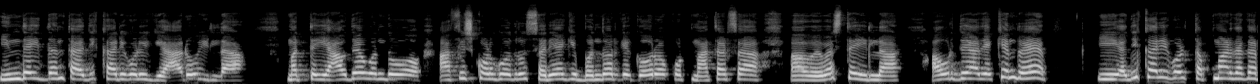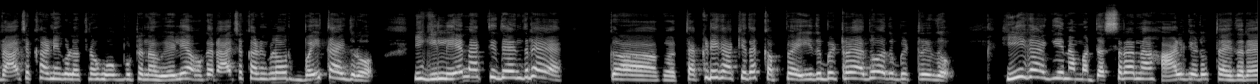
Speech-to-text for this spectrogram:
ಹಿಂದೆ ಇದ್ದಂತ ಅಧಿಕಾರಿಗಳು ಯಾರು ಇಲ್ಲ. ಮತ್ತೆ ಯಾವುದೇ ಒಂದು ಆಫೀಸ್ಗಳಿಗೋದ್ರು ಸರಿಯಾಗಿ ಬಂದವ್ರಿಗೆ ಗೌರವ ಕೊಟ್ಟು ಮಾತಾಡ್ಸ ವ್ಯವಸ್ಥೆ ಇಲ್ಲ. ಅವ್ರದ್ದೇ ಆದ ಯಾಕೆಂದ್ರೆ ಈ ಅಧಿಕಾರಿಗಳು ತಪ್ಪು ಮಾಡಿದಾಗ ರಾಜಕಾರಣಿಗಳ ಹತ್ರ ಹೋಗ್ಬಿಟ್ಟು ನಾವ್ ಹೇಳಿ ಅವಾಗ ರಾಜಕಾರಣಿಗಳು ಅವ್ರಿಗೆ ಬೈತಾ ಇದ್ರು. ಈಗ ಇಲ್ಲಿ ಏನಾಗ್ತಿದೆ ಅಂದ್ರೆ ತಕ್ಕಡಿಗೆ ಹಾಕಿದ ಕಪ್ಪೆ, ಇದು ಬಿಟ್ರೆ ಅದು ಅದು ಬಿಟ್ರೆ ಇದು. ಹೀಗಾಗಿ ನಮ್ಮ ದಸರಾನ ಹಾಳ್ಗೆಡುತ್ತಾ ಇದಾರೆ.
